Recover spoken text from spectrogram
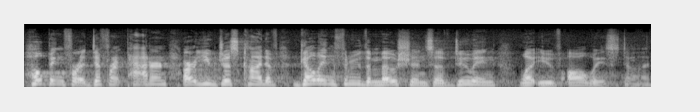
hoping for a different pattern? Are you just kind of going through the motions of doing what you've always done?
